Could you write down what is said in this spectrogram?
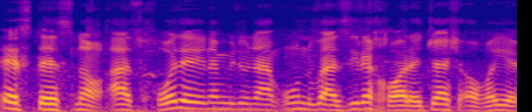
استثناء. از خود نمی‌دونم اون وزیر خارجش آقای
